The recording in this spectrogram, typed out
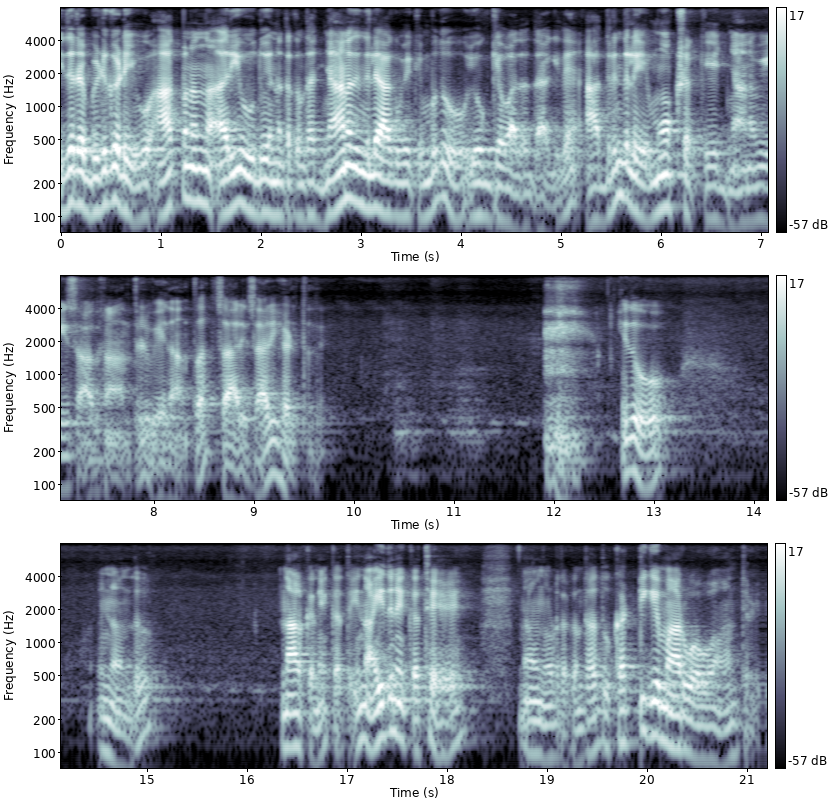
ಇದರ ಬಿಡುಗಡೆಯು ಆತ್ಮನನ್ನು ಅರಿಯುವುದು ಎನ್ನತಕ್ಕಂಥ ಜ್ಞಾನದಿಂದಲೇ ಆಗಬೇಕೆಂಬುದು ಯೋಗ್ಯವಾದದ್ದಾಗಿದೆ. ಆದ್ದರಿಂದಲೇ ಮೋಕ್ಷಕ್ಕೆ ಜ್ಞಾನವೇ ಸಾಧನ ಅಂತೇಳಿ ವೇದಾಂತ ಸಾರಿ ಸಾರಿ ಹೇಳ್ತದೆ. ಇದು ಇನ್ನೊಂದು ನಾಲ್ಕನೇ ಕಥೆ. ಇನ್ನು ಐದನೇ ಕಥೆ ನಾವು ನೋಡ್ತಕ್ಕಂಥದ್ದು ಕಟ್ಟಿಗೆ ಮಾರುವವ ಅಂಥೇಳಿ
